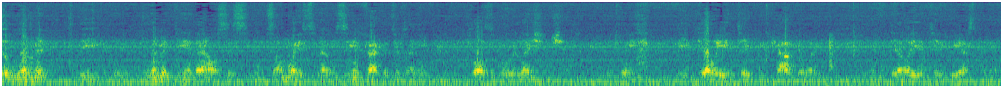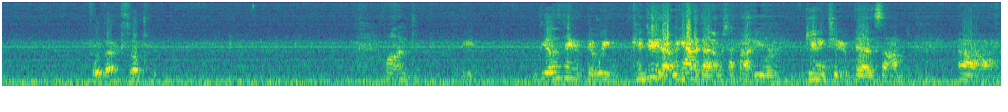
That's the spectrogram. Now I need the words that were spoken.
delimit the, limit the analysis in some ways to them, see, in fact, if there's any plausible relationship between the daily intake we calculate and the daily intake we estimate for that subgroup. Well, and the, the other thing that we can do that we haven't done, which I thought you were getting to, is um, uh,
